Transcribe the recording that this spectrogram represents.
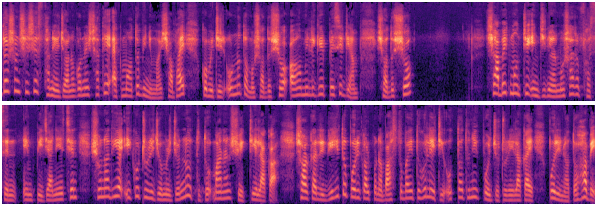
পরিদর্শন শেষে স্থানীয় জনগণের সাথে এক মত বিনিময় সভায় কমিটির অন্যতম সদস্য আওয়ামী লীগের প্রেসিডিয়াম সদস্য সাবেক মন্ত্রী ইঞ্জিনিয়ার মোশাররফ হোসেন এমপি জানিয়েছেন, সোনাদিয়া ইকো ট্যুরিজমের জন্য অত্যন্ত মানানসই একটি এলাকা। সরকারের গৃহীত পরিকল্পনা বাস্তবায়িত হলে এটি অত্যাধুনিক পর্যটন এলাকায় পরিণত হবে।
